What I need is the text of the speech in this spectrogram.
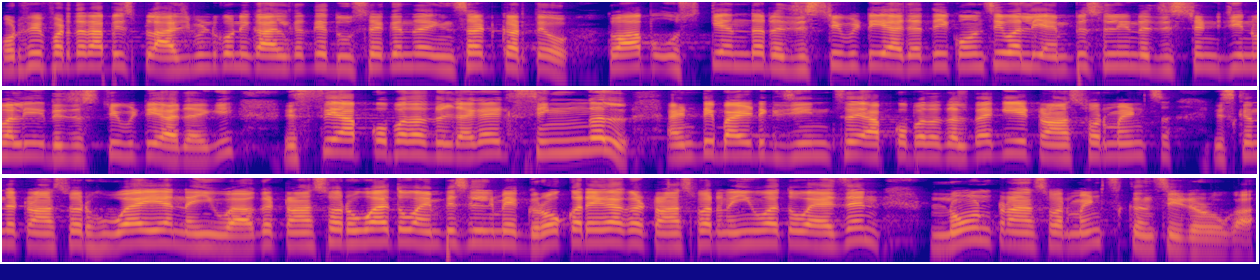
और फिर फर्दर आप इस प्लाज्मिड को निकाल करके दूसरे के अंदर इंसर्ट करते हो तो आप उसके अंदर रजिस्टिविटी आ जाती है। कौन सी वाली? एम्पिसिलिन रेजिस्टेंट जीन वाली रजिस्टिविटी आ जाएगी। इससे आपको पता चल जाएगा, एक सिंगल एंटीबायोटिक जीन से आपको पता चलता है कि ये ट्रांसफॉर्मेंट्स इसके अंदर ट्रांसफ़र हुआ है या नहीं हुआ। अगर ट्रांसफ़र हुआ है तो एम्पिसिलिन में ग्रो करेगा, अगर ट्रांसफ़र नहीं हुआ तो as an non transformants consider होगा।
